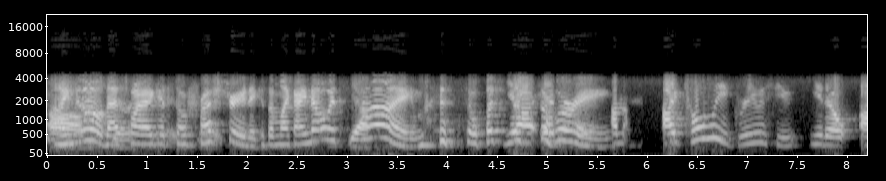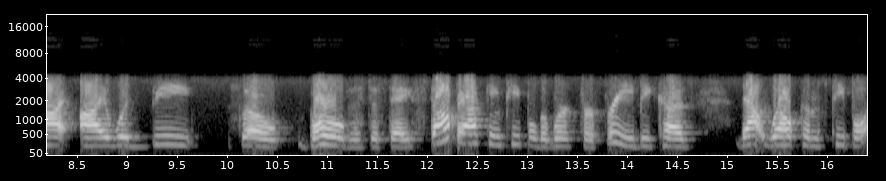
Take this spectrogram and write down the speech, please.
I Um, know. That's why I get so frustrated because I'm like, I know it's Yeah. time. so what's Yeah, the and- story? and I totally agree with you. You know, I I would be so bold as to say, stop asking people to work for free because that welcomes people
